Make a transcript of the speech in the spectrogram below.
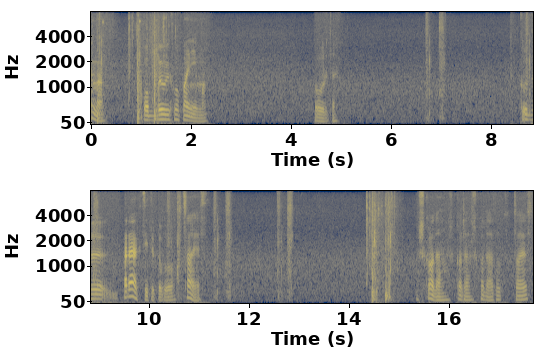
Nie ma. Chłop był i chłopa nie ma. Kurde. Kurde, parę akcji tylko było. Co jest? Szkoda, szkoda, szkoda. To co jest?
